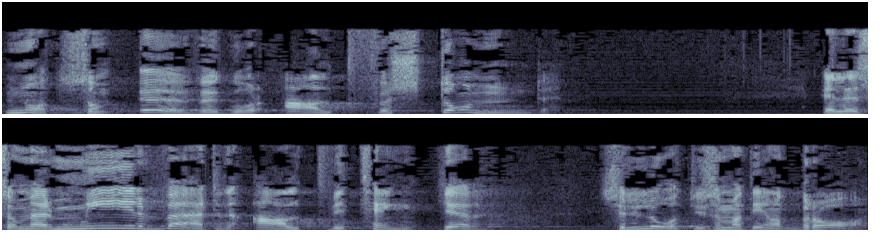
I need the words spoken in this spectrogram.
något som övergår allt förstånd. Eller som är mer värt än allt vi tänker. Så det låter ju som att det är något bra.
